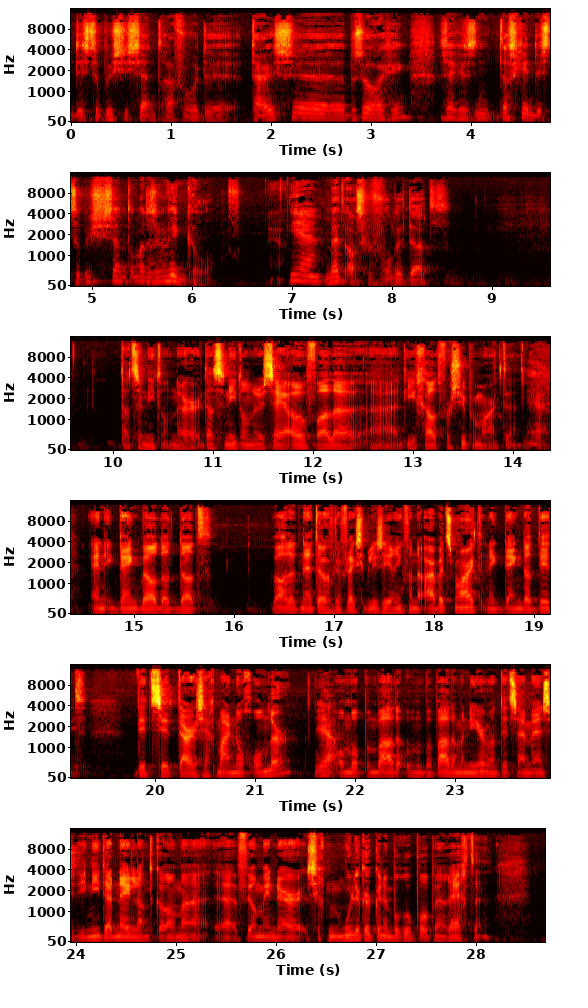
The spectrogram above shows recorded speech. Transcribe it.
distributiecentra voor de thuisbezorging? dan zeggen ze, dat is geen distributiecentrum, maar dat is een winkel. Ja. Met als gevolg dat Dat ze niet onder, dat ze niet onder de CAO vallen eh, die geldt voor supermarkten. Ja. En ik denk wel dat dat. We hadden het net over de flexibilisering van de arbeidsmarkt. En ik denk dat dit, dit zit daar zeg maar nog onder. Ja. Om op een, bepaalde, op een bepaalde manier. Want dit zijn mensen die niet uit Nederland komen. eh, veel minder zich moeilijker kunnen beroepen op hun rechten.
